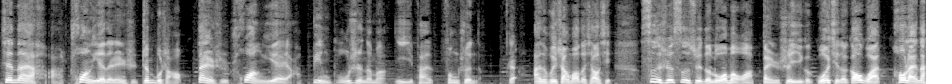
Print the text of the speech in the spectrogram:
现在啊啊，创业的人是真不少，但是创业呀，并不是那么一帆风顺的。这安徽商报的消息，四十四岁的罗某啊，本是一个国企的高管，后来呢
